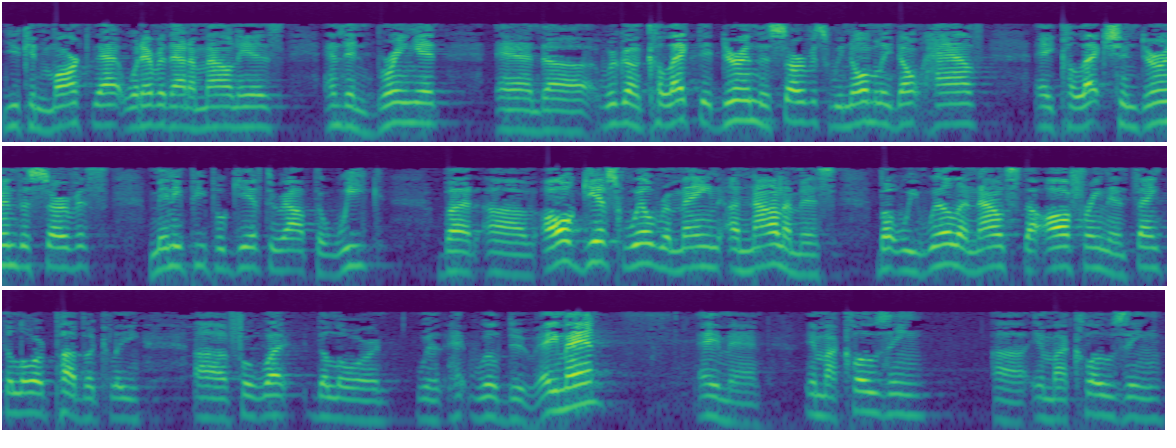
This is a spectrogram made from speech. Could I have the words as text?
You can mark that, whatever that amount is, and then bring it. And uh, we're going to collect it during the service. We normally don't have a collection during the service. Many people give throughout the week. But uh, all gifts will remain anonymous, but we will announce the offering and thank the Lord publicly uh, for what the Lord will, will do. Amen. Amen. In my closing, uh, in my closing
